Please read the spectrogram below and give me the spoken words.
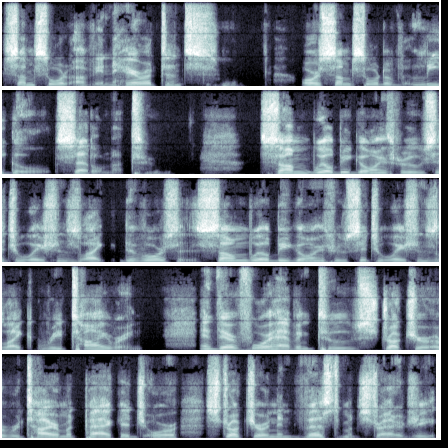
some sort of inheritance or some sort of legal settlement. Some will be going through situations like divorces. Some will be going through situations like retiring and therefore having to structure a retirement package or structure an investment strategy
